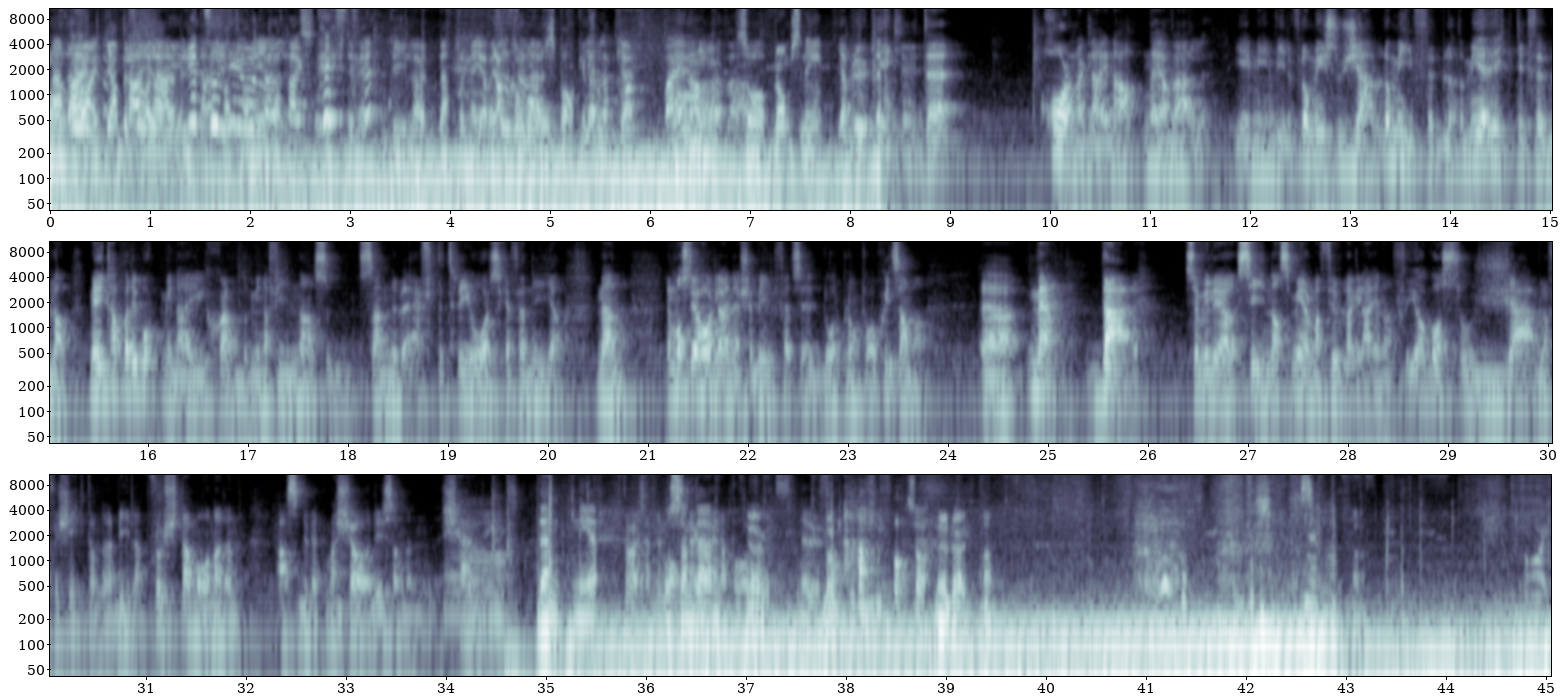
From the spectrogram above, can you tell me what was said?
Men där är alright, Gabbe får lära mig i lite för att han är väldigt faktiskt. duktig med bilar, bättre än mig. Jag vet Jag inte hur den här spaken funkar. Är Ja. Så bromsen i. Jag brukar egentligen inte ha de här glajjorna när jag väl ger mig en video. För de är ju så jävla, de är ju fula. De är riktigt fula. Men jag tappade bort mina i de- mina fina. Så sen nu efter tre år skaffade jag nya. Men jag måste ju ha glajjor när jag kör bil för att se dåligt på långt håll. Skitsamma. Eh, men där så vill jag synas med de här fula glajjorna. För jag var så jävla försiktig om den där bilen. Första månaden. Alltså du vet man körde ju som en kärring. Ja. Den ner. Då var jag såhär, nu Och måste jag den- glajjorna på. Jag- Nu är det fan allvar. Så. Nu är det right. Ja. Oj.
